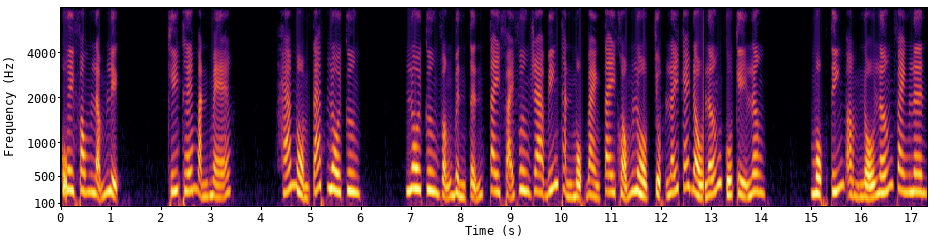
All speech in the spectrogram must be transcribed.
Uy phong lẫm liệt. Khí thế mạnh mẽ. Há mồm táp lôi cương. Lôi cương vẫn bình tĩnh, tay phải vươn ra biến thành một bàn tay khổng lồ chụp lấy cái đầu lớn của kỳ lân. Một tiếng ầm nổ lớn vang lên.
